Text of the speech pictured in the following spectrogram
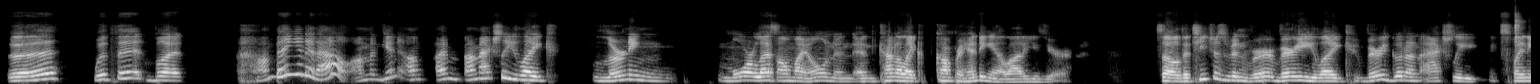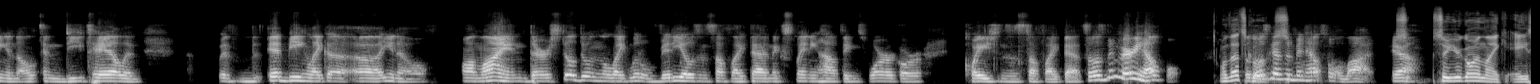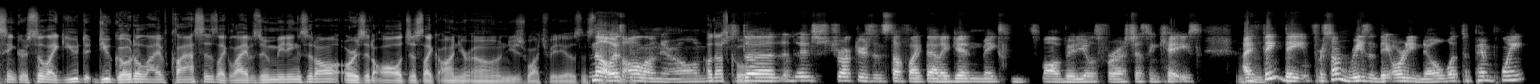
uh, with it, but I'm banging it out. I'm getting I'm I'm I'm actually like learning more or less on my own and and kind of like comprehending it a lot easier. So the teacher's been very very like very good on actually explaining in in detail and with it being like a uh you know online they're still doing the like little videos and stuff like that and explaining how things work or equations and stuff like that. So it's been very helpful. Well, that's So cool. those guys so, have been helpful a lot. Yeah. so you're going like asynchronous. So like you do you go to live classes, like live Zoom meetings at all, or is it all just like on your own? You just watch videos and stuff. No, it's all on your own. Oh, that's cool. The, the instructors and stuff like that again makes small videos for us just in case. I Mhm. think they for some reason they already know what to pinpoint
